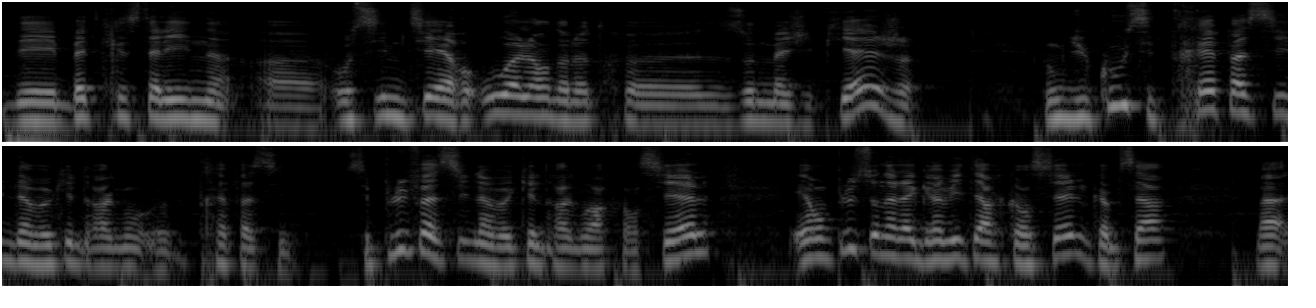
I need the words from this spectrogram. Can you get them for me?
des bêtes cristallines euh, au cimetière ou alors dans notre euh, zone magie piège. Donc du coup, c'est très facile d'invoquer le dragon... Euh, très facile. C'est plus facile d'invoquer le dragon arc-en-ciel. Et en plus, on a la gravité arc-en-ciel, comme ça... Bah,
